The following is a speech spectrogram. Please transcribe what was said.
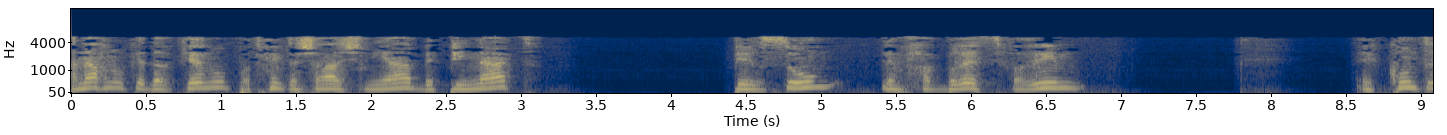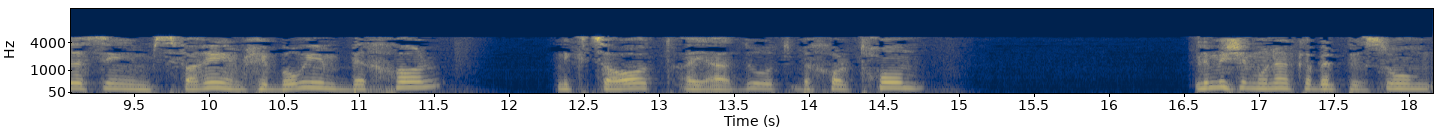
אנחנו כדרכנו פותחים את השעה השנייה בפינת פרסום למחברי ספרים, קונטרסים, ספרים, חיבורים בכל מקצועות היהדות, בכל תחום. למי שמעוניין לקבל פרסום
